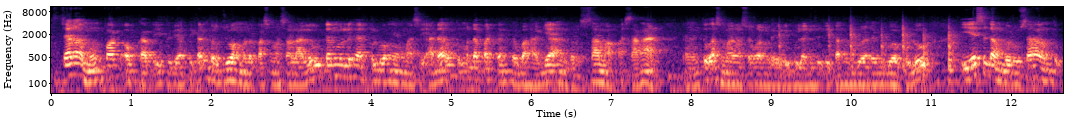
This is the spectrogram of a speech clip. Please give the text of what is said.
Secara umum, Five of Cup itu diartikan berjuang melepas masa lalu dan melihat peluang yang masih ada untuk mendapatkan kebahagiaan bersama pasangan. Dan untuk asmara seorang di bulan Juli tahun 2020, ia sedang berusaha untuk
